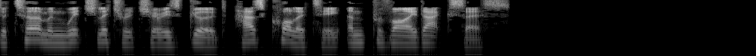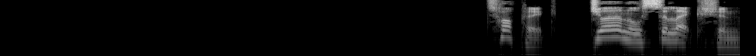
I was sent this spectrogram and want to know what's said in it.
determine which literature is good has quality and provide access. Topic. Journal selection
